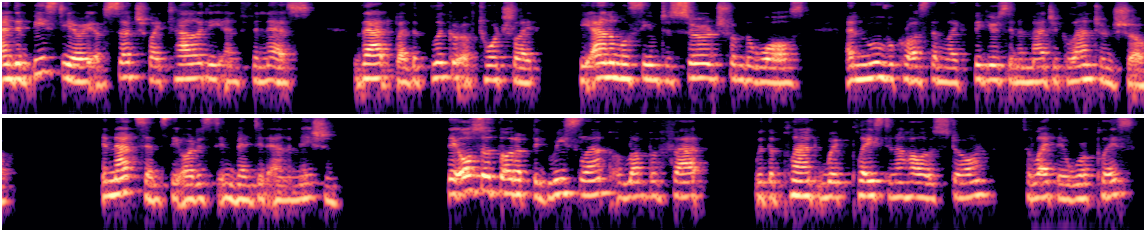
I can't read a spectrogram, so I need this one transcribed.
and a bestiary of such vitality and finesse that, by the flicker of torchlight, the animals seemed to surge from the walls and move across them like figures in a magic lantern show. In that sense, the artists invented animation. They also thought up the grease lamp, a lump of fat with a plant wick placed in a hollow stone to light their workplace,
